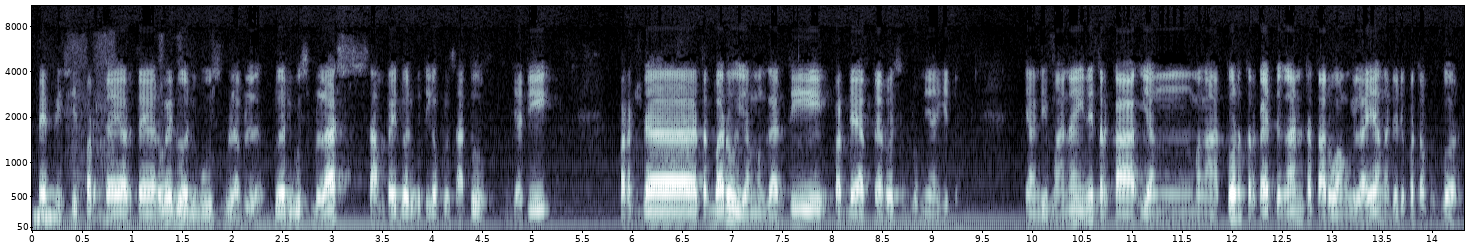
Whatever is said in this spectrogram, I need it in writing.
revisi Perda RT RW 2011, 2011 sampai 2031. Jadi perda terbaru yang mengganti Perda RT RW sebelumnya gitu. Yang di mana ini terka yang mengatur terkait dengan tata ruang wilayah yang ada di Kota Bogor.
